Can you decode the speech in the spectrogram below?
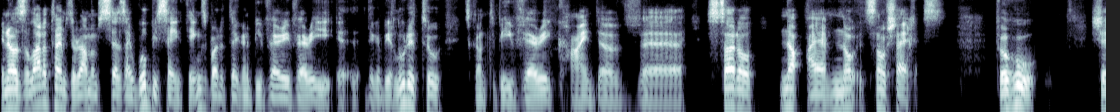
You know, as a lot of times the Rambam says, I will be saying things, but they're going to be very, very, uh, they're going to be alluded to. It's going to be very kind of uh, subtle. No, I have no, it's no shaykhs. For who? So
